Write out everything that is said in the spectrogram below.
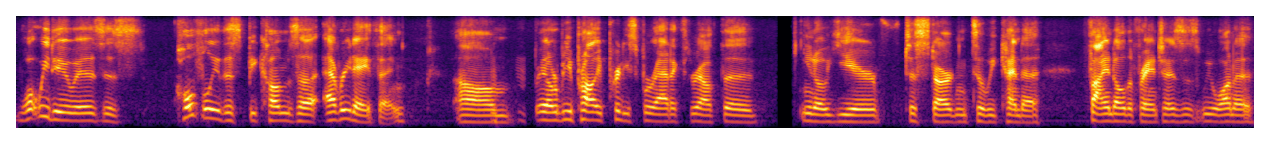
what we do is is hopefully this becomes a everyday thing. Um, it'll be probably pretty sporadic throughout the you know year to start until we kind of find all the franchises we want to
